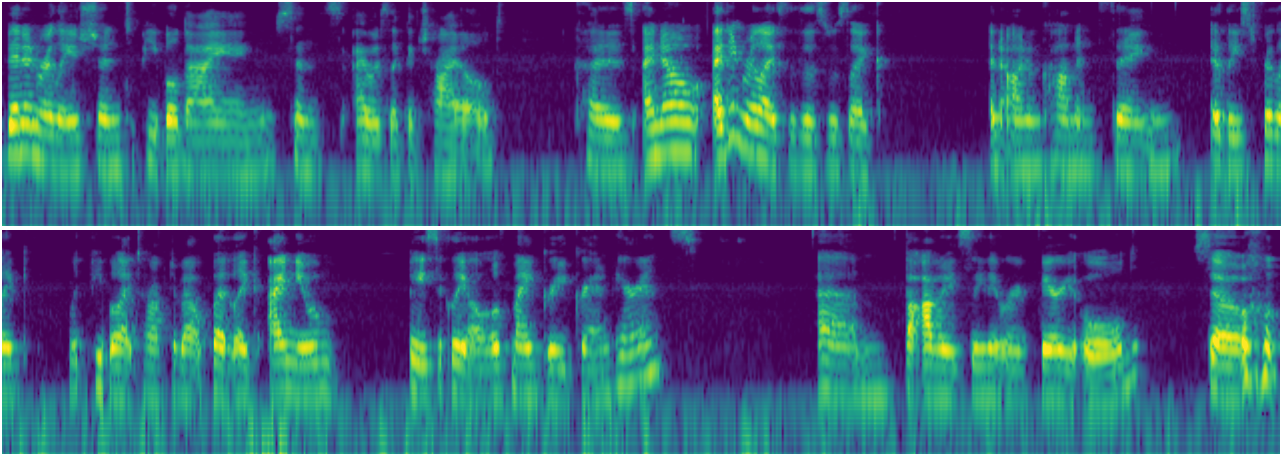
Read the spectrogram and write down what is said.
been in relation to people dying since I was like a child. Because I know, I didn't realize that this was like an uncommon thing, at least for like with people I talked about, but like I knew basically all of my great grandparents. Um, but obviously they were very old. So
